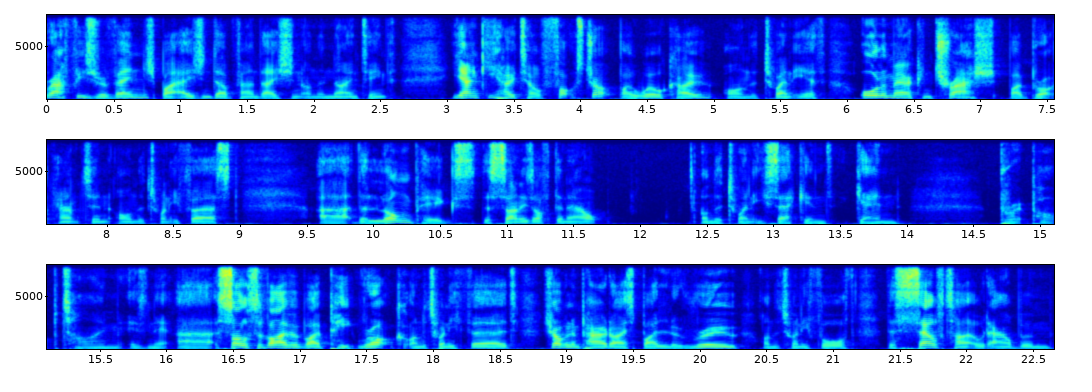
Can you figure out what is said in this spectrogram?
Rafi's Revenge by Asian Dub Foundation on the 19th. Yankee Hotel Foxtrot by Wilco on the 20th. All American Trash by Brockhampton on the 21st. Uh, the Longpigs, The Sun is Often Out on the 22nd. Again, Britpop time, isn't it? Uh, Soul Survivor by Pete Rock on the 23rd. Trouble in Paradise by La Roux on the 24th. The self titled album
